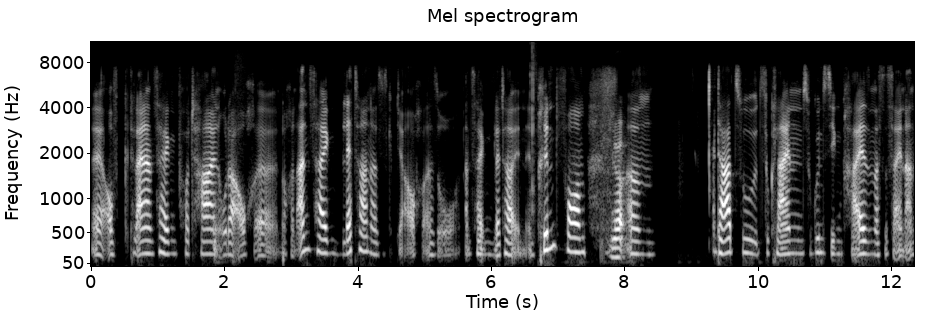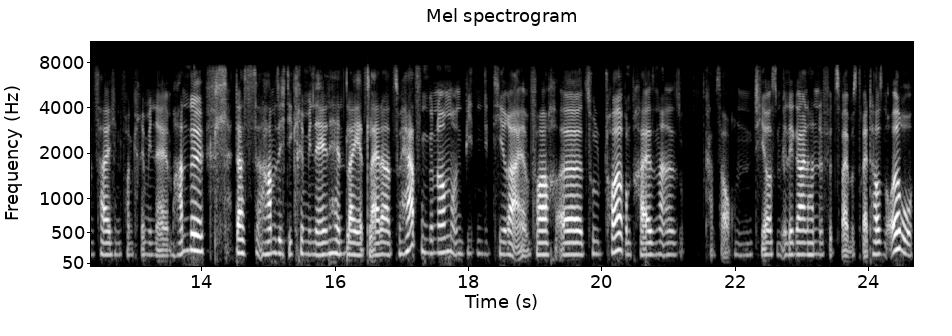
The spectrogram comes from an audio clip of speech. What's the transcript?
äh, auf Kleinanzeigenportalen oder auch äh, noch in Anzeigenblättern. Also es gibt ja auch also Anzeigenblätter in, in Printform. Ja. Ähm, dazu zu kleinen, zu günstigen Preisen. Das ist ein Anzeichen von kriminellem Handel. Das haben sich die kriminellen Händler jetzt leider zu Herzen genommen und bieten die Tiere einfach äh, zu teuren Preisen. Also kannst du auch ein Tier aus dem illegalen Handel für 2.000 bis 3.000 Euro,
